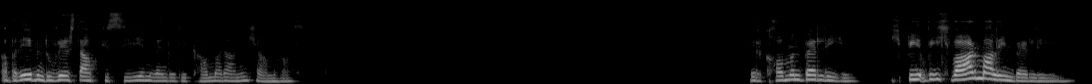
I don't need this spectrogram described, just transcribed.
Aber eben, du wirst auch gesehen, wenn du die Kamera nicht anhast. Willkommen Berlin. Ich, bin, ich war mal in Berlin.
